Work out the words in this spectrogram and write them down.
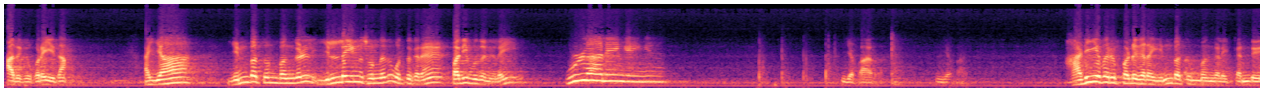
அதுக்கு குறைதான் ஐயா இன்ப துன்பங்கள் இல்லைன்னு சொன்னது ஒத்துக்கிறேன். பதிமுத நிலை. உள்ளானேங்கிறீங்க இங்க பாரு இங்க பாரு அடியவர் படுகிற இன்ப துன்பங்களை கண்டு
